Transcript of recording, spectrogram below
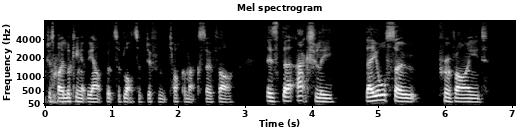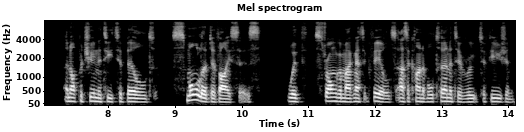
just by looking at the outputs of lots of different tokamaks so far is that actually they also provide an opportunity to build smaller devices with stronger magnetic fields as a kind of alternative route to fusion.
